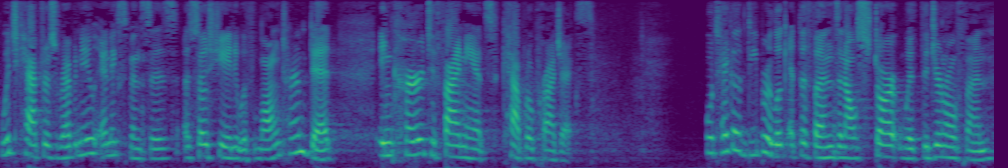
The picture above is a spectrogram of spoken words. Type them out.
which captures revenue and expenses associated with long term debt incurred to finance capital projects. We'll take a deeper look at the funds, and I'll start with the General Fund.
